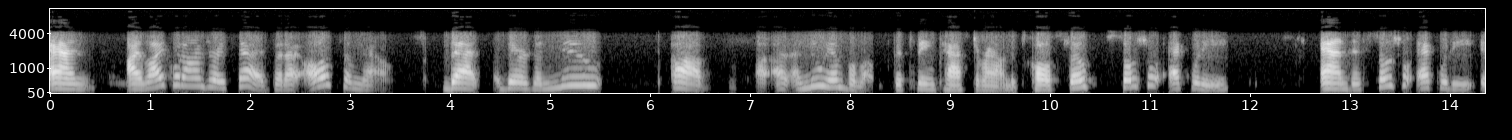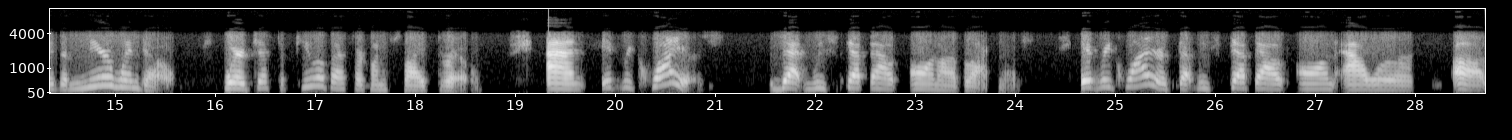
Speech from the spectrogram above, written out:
And I like what Andre said, but I also know that there's a new uh, a, a new envelope that's being passed around. It's called so, social equity, and this social equity is a mere window where just a few of us are going to slide through, and it requires that we step out on our blackness. It requires that we step out on our uh,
